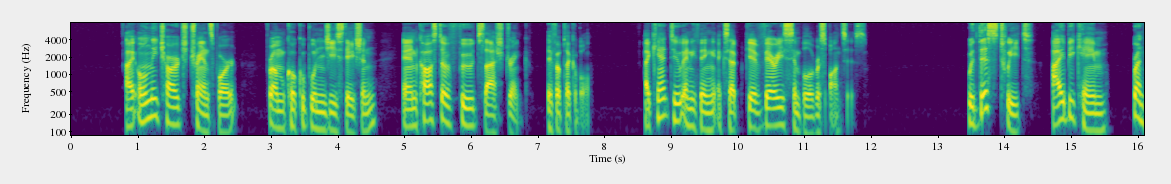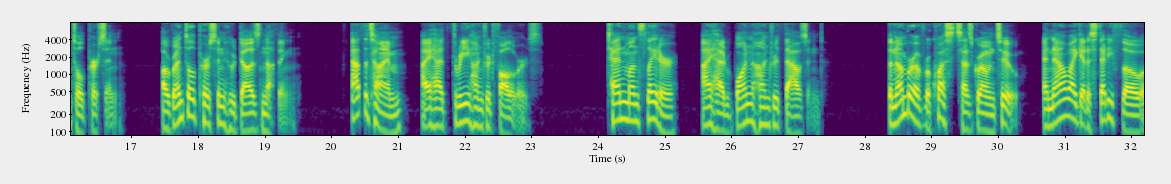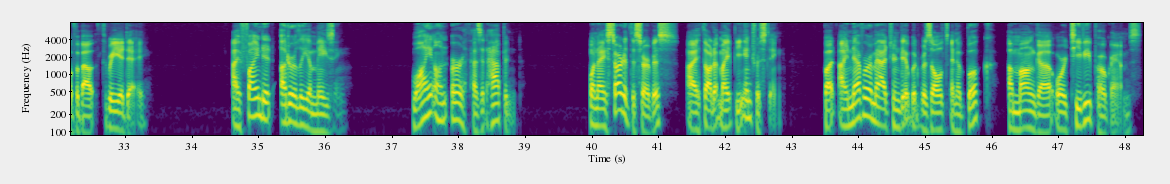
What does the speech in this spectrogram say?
I only charge transport from Kokubunji Station and cost of food slash drink if applicable. I can't do anything except give very simple responses. With this tweet, I became rental person, a rental person who does nothing. At the time, I had 300 followers. 10 months later, I had 100,000. The number of requests has grown too, and now I get a steady flow of about three a day. I find it utterly amazing. Why on earth has it happened? When I started the service, I thought it might be interesting, but I never imagined it would result in a book, a manga, or TV programs.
